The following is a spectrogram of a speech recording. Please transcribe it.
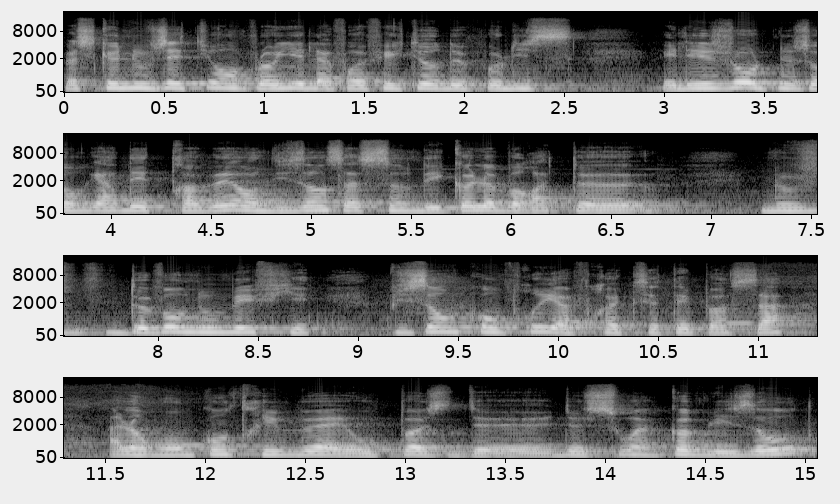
parce que nous étions employés de la préfecture de police. Et les autres nous ont regardés de travers en disant ça sont des collaborateurs. Nous devons nous méfier. Puis ils ont compris après que c'était pas ça. Alors on contribuait au poste de soins comme les autres.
